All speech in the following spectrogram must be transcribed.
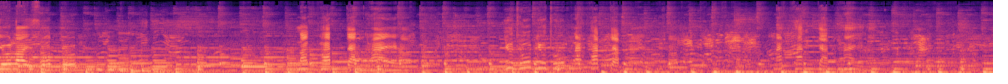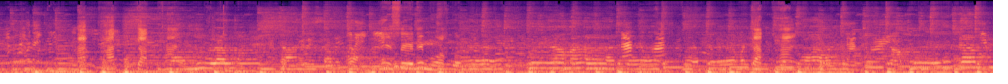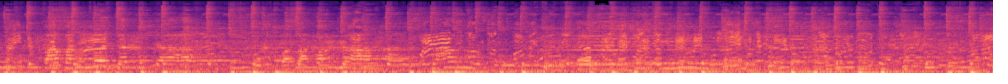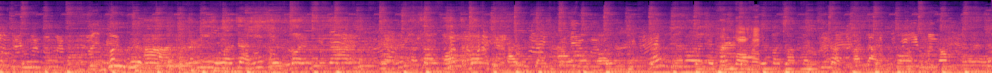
อยู่ไล่สดอยู่ นักพัดจัดให้ครับ YouTube YouTube นักพัดจัดให้ครับ นักพัดจัดให้ครับ นักพัดจัดให้ลังใจสัมผัสนี่ซื้อนี่หมวกผมเมื่ บอยอยู่ที่ประจับ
